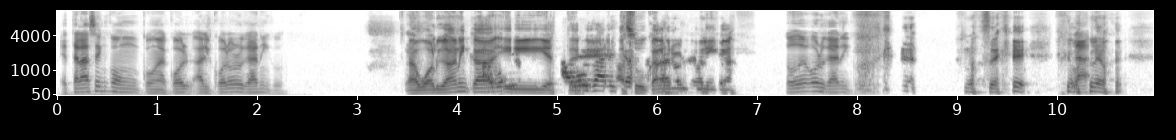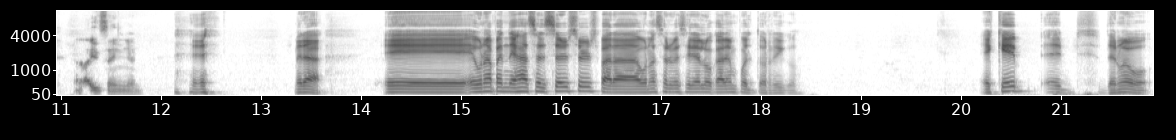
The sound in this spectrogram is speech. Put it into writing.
Esta la hacen con, con alcohol, alcohol orgánico. Agua orgánica Agua- y este, agua orgánica. azúcar orgánica. Todo es orgánico. No sé qué. La- Ay, señor. Mira, eh, es una pendeja hacer seltzers para una cervecería local en Puerto Rico. Es que, eh, de nuevo,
